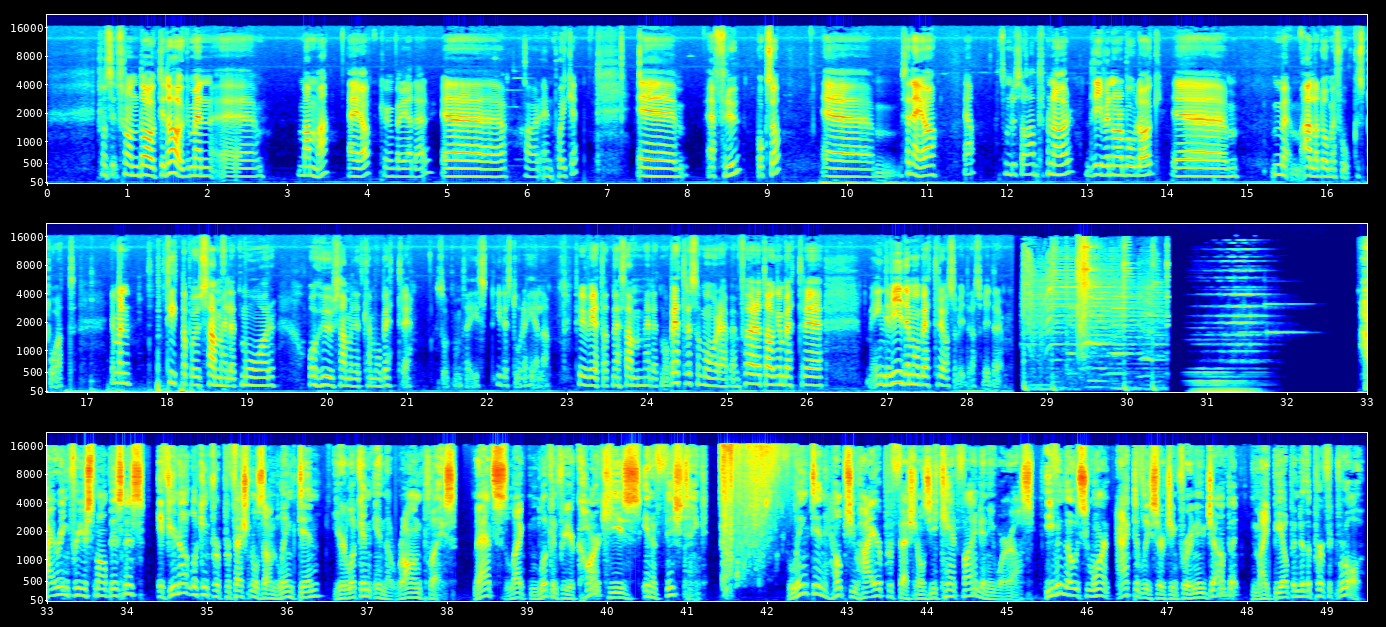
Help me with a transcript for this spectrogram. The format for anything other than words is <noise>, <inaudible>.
från, från dag till dag. Men eh, mamma är jag, kan vi börja där. Eh, har en pojke. Eh, är fru också. Eh, sen är jag, ja, som du sa, entreprenör. Driver några bolag. Eh, alla de med fokus på att ja, men, titta på hur samhället mår och hur samhället kan må bättre så kan man säga, i, det stora hela. För vi vet att när samhället mår bättre så mår även företagen bättre, individer mår bättre och så vidare. Och så vidare. Hiring for your small business? If you're not looking for professionals on LinkedIn, you're looking in the wrong place. That's like looking for your car keys in a fish tank. LinkedIn helps you hire professionals you can't find anywhere else, even those who aren't actively searching for a new job but might be open to the perfect role.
